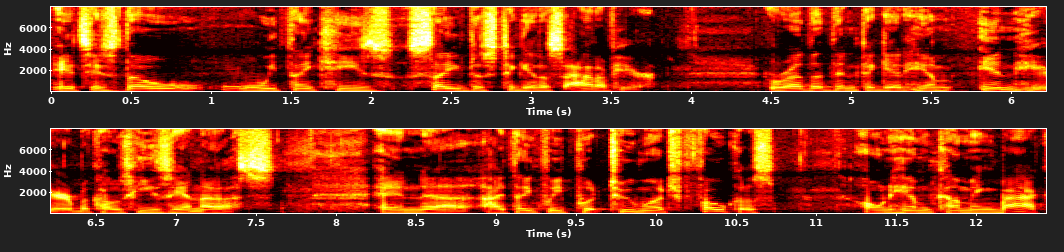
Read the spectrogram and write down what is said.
It's as though we think He's saved us to get us out of here rather than to get Him in here because He's in us. And uh, I think we put too much focus on Him coming back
